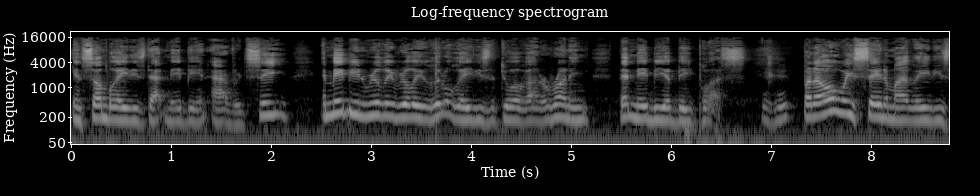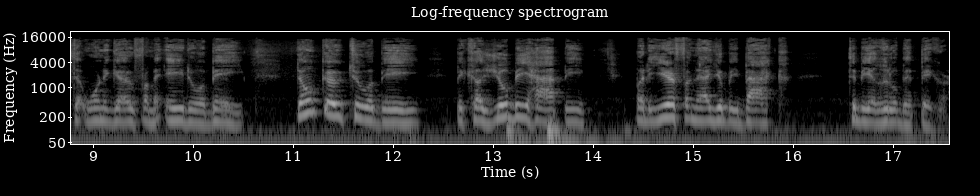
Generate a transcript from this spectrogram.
In some ladies, that may be an average C. And maybe in really, really little ladies that do a lot of running, that may be a B plus. But I always say to my ladies that want to go from an A to a B, don't go to a B because you'll be happy, but a year from now you'll be back to be a little bit bigger.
